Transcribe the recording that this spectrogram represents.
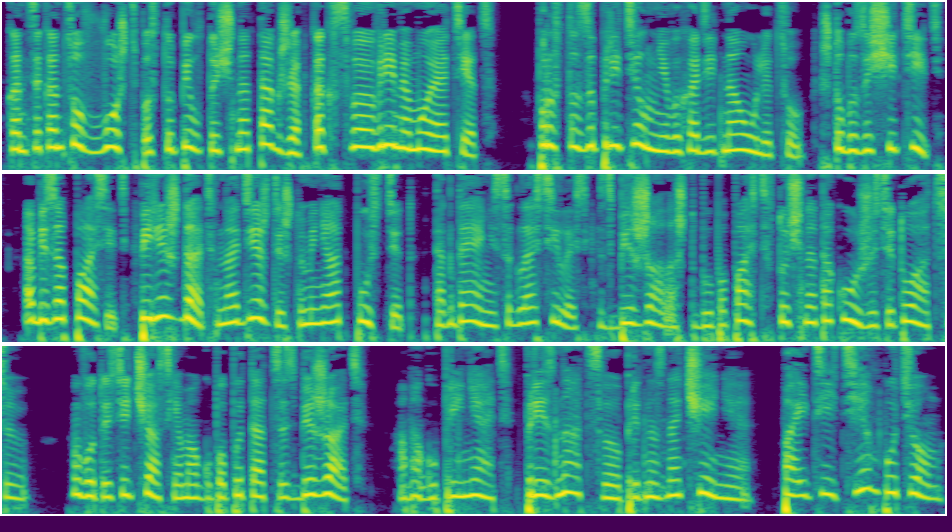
В конце концов, вождь поступил точно так же, как в свое время мой отец. Просто запретил мне выходить на улицу, чтобы защитить, обезопасить, переждать в надежде, что меня отпустит. Тогда я не согласилась, сбежала, чтобы попасть в точно такую же ситуацию. Вот и сейчас я могу попытаться сбежать, а могу принять, признать свое предназначение, пойти тем путем,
